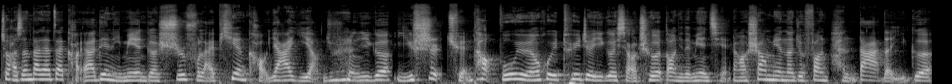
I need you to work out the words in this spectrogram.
就好像大家在烤鸭店里面的师傅来片烤鸭一样，就是一个仪式全套。服务员会推着一个小车到你的面前，然后上面呢就放很大的一个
